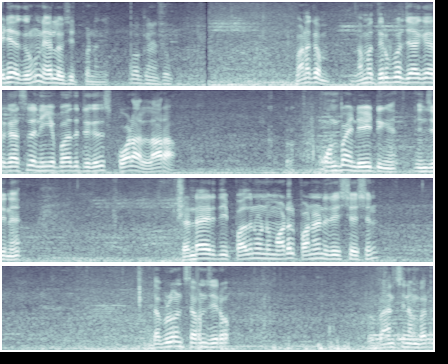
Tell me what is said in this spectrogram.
ஐடியா இருக்கவங்க நேரில் விசிட் பண்ணுங்கள் ஓகேண்ணா சூப்பர் வணக்கம். நம்ம திருப்பூர் ஜேகேஆர் காசில் நீங்கள் பார்த்துட்டு இருக்கிறது ஸ்கோடா லாரா ஒன் பாயிண்ட் எயிட்டுங்க இன்ஜினு ரெண்டாயிரத்தி பதினொன்று மாடல் பன்னெண்டு registration double one seven zero fancy number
